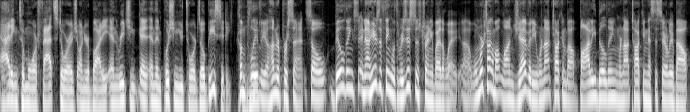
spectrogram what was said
adding to more fat storage on your body and reaching and, and then pushing you towards obesity. Completely, 100%. So, building. st- Now, here's the thing with resistance training, by the way. Uh, when we're talking about longevity, we're not talking about bodybuilding. We're not talking necessarily about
